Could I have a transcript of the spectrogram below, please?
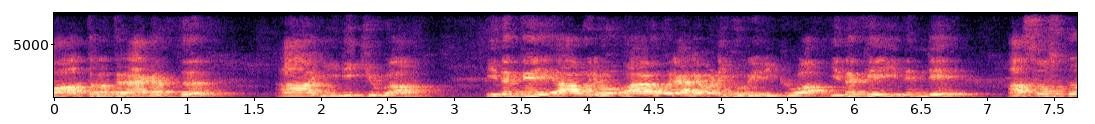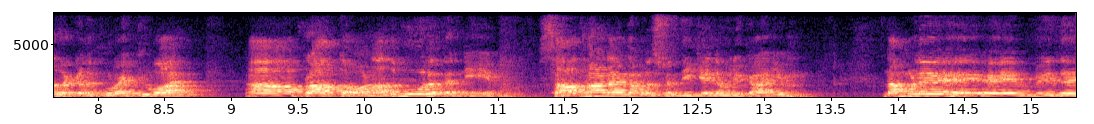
പാത്രത്തിനകത്ത് ആ ഇരിക്കുക. ഇതൊക്കെ ആ ഒരു ഒരു അരമണിക്കൂർ ഇരിക്കുക. ഇതൊക്കെ ഇതിന്റെ അസ്വസ്ഥതകൾ കുറയ്ക്കുവാൻ പ്രാപ്തമാണ്. അതുപോലെ തന്നെ സാധാരണ നമ്മൾ ശ്രദ്ധിക്കേണ്ട ഒരു കാര്യം നമ്മൾ ഇത്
